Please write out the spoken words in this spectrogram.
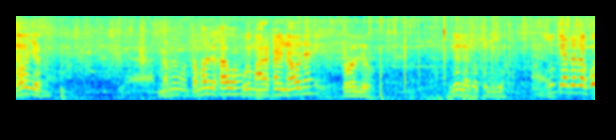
લાવો તમે તમારે ખાવો? કોઈ મારે ખાઈ લાવો ને. તો લ્યો. લે લે કપૂર લ્યો શું કહેતા હતા કો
